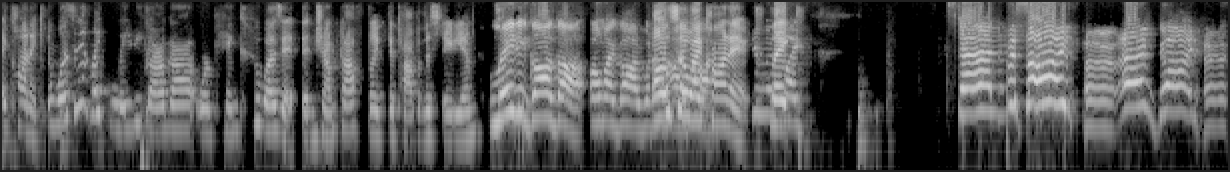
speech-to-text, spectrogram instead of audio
iconic. It wasn't it like Lady Gaga or Pink? Who was it that jumped off like the top of the stadium? Lady Gaga. Oh my god! What Also icon. iconic. Like, like, stand beside her and guide her.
